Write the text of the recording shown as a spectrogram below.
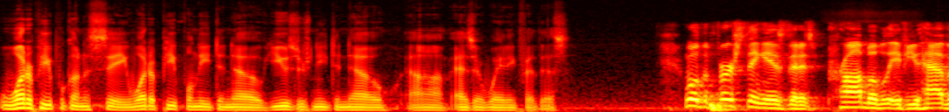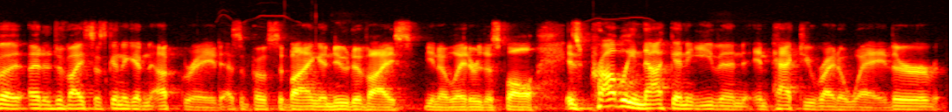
what are people going to see? What do people need to know, users need to know uh, as they're waiting for this? Well, the first thing is that it's probably if you have a, a device that's going to get an upgrade as opposed to buying a new device, you know, later this fall, is probably not going to even impact you right away. They're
